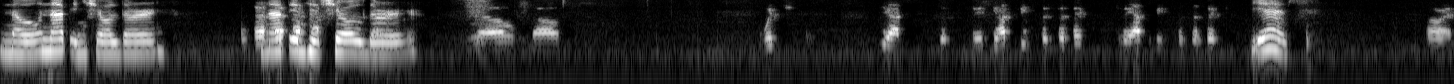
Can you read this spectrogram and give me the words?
No, not in shoulder. Not in his shoulder. no, no. Which, yeah, you have to be specific? Do they have to be specific? Yes. All right.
